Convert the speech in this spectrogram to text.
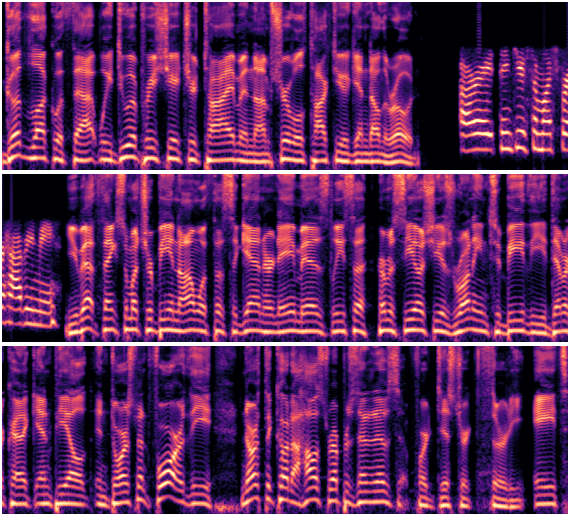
good luck with that. We do appreciate your time, and I'm sure we'll talk to you again down the road. All right. Thank you so much for having me. You bet. Thanks so much for being on with us again. Her name is Lisa Hermosillo. She is running to be the Democratic NPL endorsement for the North Dakota House Representatives for District 38.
